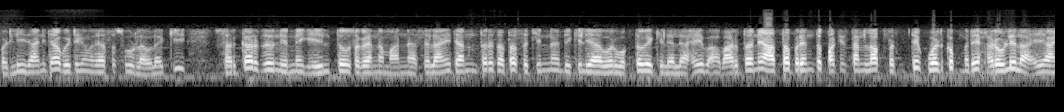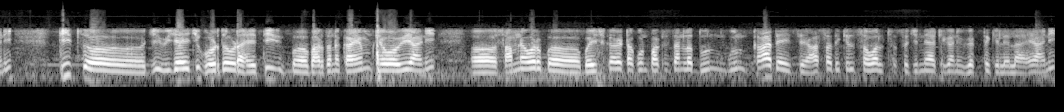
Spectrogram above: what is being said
पडली आणि त्या बैठकीमध्ये असा सूर लावला की सरकार जो निर्णय घेईल तो सगळ्यांना मान्य असेल आणि त्यानंतरच आता सचिननं देखील यावर वक्तव्य केलेलं आहे. भारताने आतापर्यंत पाकिस्तानला प्रत्येक वर्ल्ड कपमध्ये हरवलेलं आहे आणि तीच जी विजयाची घोडदौड आहे ती भारतानं कायम ठेवावी आणि सामन्यावर ब- बहिष्कार टाकून पाकिस्तानला दोन गुण का द्यायचे असा देखील सवाल सचिनने या ठिकाणी व्यक्त केलेला आहे आणि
